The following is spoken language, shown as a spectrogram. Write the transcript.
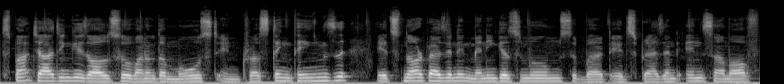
smart charging is also one of the most interesting things. It's not present in many custom ROMs but it's present in some of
